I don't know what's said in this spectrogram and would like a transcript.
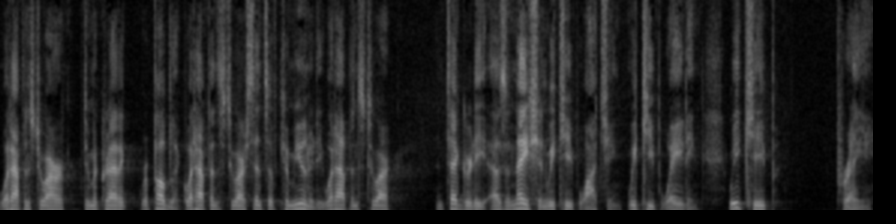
What happens to our democratic republic? What happens to our sense of community? What happens to our integrity as a nation? We keep watching. We keep waiting. We keep praying.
